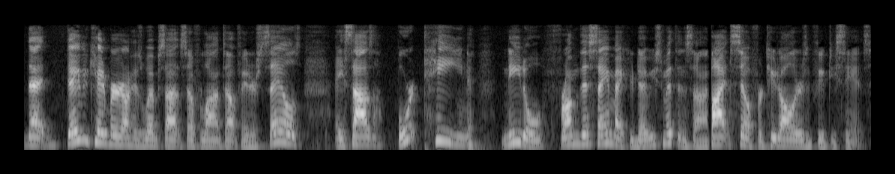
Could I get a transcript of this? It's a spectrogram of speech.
that David Canterbury on his website, Self-Reliance Outfitters, sells a size 14 needle from this same maker, W. Smith & Son, by itself for $2.50.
